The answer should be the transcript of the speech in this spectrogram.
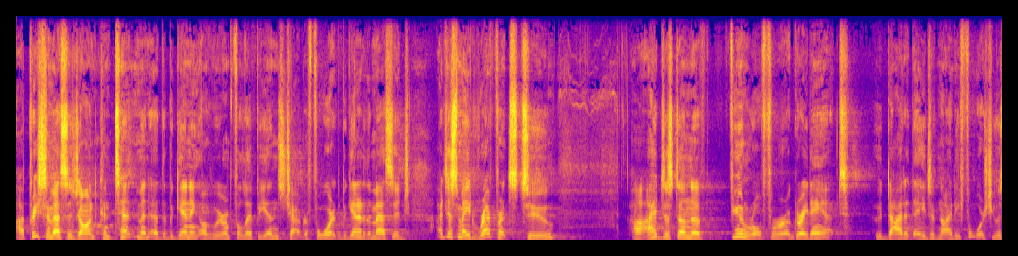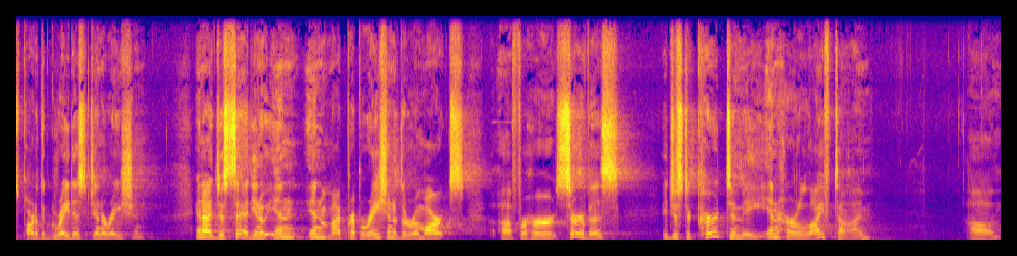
I preached a message on contentment at the beginning. Of, we were in Philippians chapter 4. At the beginning of the message, I just made reference to, uh, I had just done the funeral for a great aunt who died at the age of 94. She was part of the greatest generation. And I just said, you know, in, in my preparation of the remarks uh, for her service, it just occurred to me in her lifetime um,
